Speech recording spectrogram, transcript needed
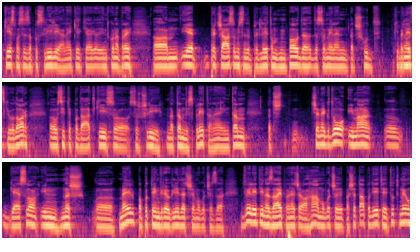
kje smo se zaposlili, a ne, kje, kje, in tako naprej. Um, je pred časom, mislim, da pred letom in pol, da, da so imeli en pač hud kibernetski udor. Uh, vsi te podatki so, so šli na temni splet. a Ne, in tam, pač, če nekdo ima geslo in naš. Uh, mail, pa potem grejo gledati še mogoče za dve leti nazaj, pa reče, aha, mogoče pa še ta podjetje je tudi imel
